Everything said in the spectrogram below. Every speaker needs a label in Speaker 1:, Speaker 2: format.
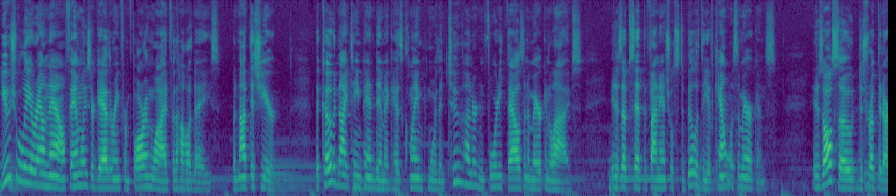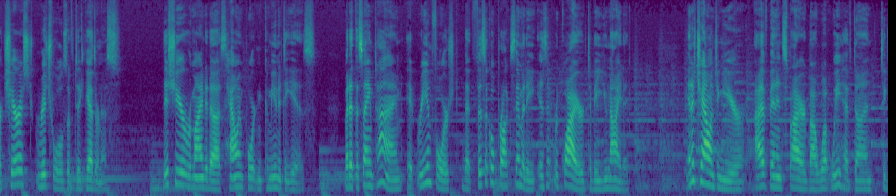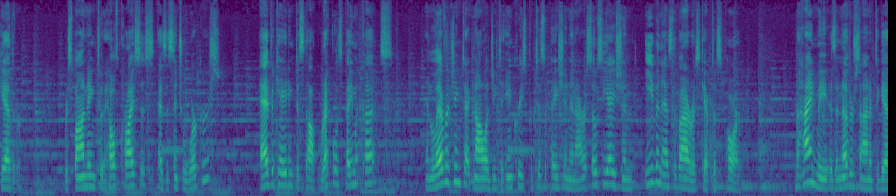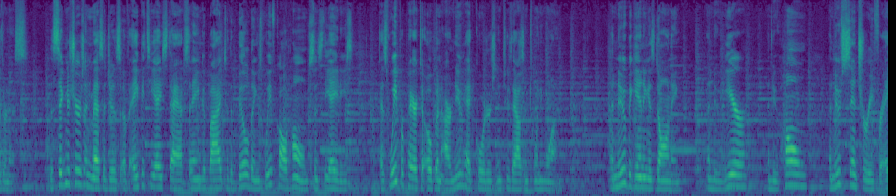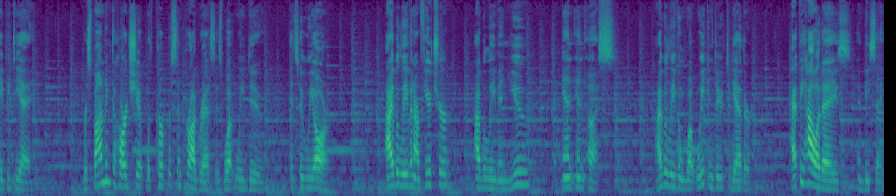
Speaker 1: Usually around now, families are gathering from far and wide for the holidays, but not this year. The COVID 19 pandemic has claimed more than 240,000 American lives. It has upset the financial stability of countless Americans. It has also disrupted our cherished rituals of togetherness. This year reminded us how important community is. But at the same time, it reinforced that physical proximity isn't required to be united. In a challenging year, I have been inspired by what we have done together, responding to a health crisis as essential workers, advocating to stop reckless payment cuts, and leveraging technology to increase participation in our association even as the virus kept us apart. Behind me is another sign of togetherness, the signatures and messages of APTA staff saying goodbye to the buildings we've called home since the 80s as we prepare to open our new headquarters in 2021. A new beginning is dawning, a new year, a new home, a new century for APTA. Responding to hardship with purpose and progress is what we do. It's who we are. I believe in our future. I believe in you and in us. I believe in what we can do together. Happy holidays and be safe.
